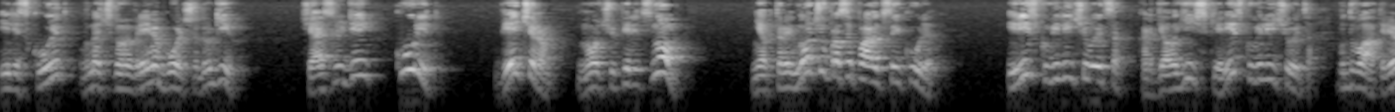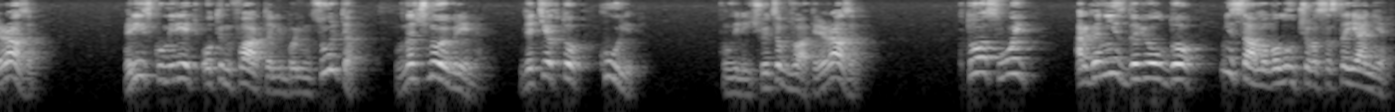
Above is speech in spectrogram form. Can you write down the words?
И рискует в ночное время больше других. Часть людей курит вечером, ночью перед сном. Некоторые ночью просыпаются и курят. И риск увеличивается, кардиологический риск увеличивается в 2-3 раза. Риск умереть от инфаркта либо инсульта в ночное время для тех, кто курит, увеличивается в 2-3 раза. Кто свой организм довел до не самого лучшего состояния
